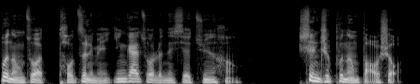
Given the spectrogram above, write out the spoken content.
不能做投资里面应该做的那些均衡，甚至不能保守，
